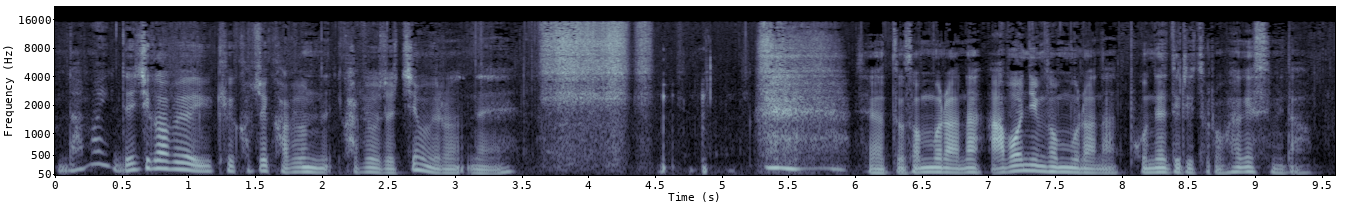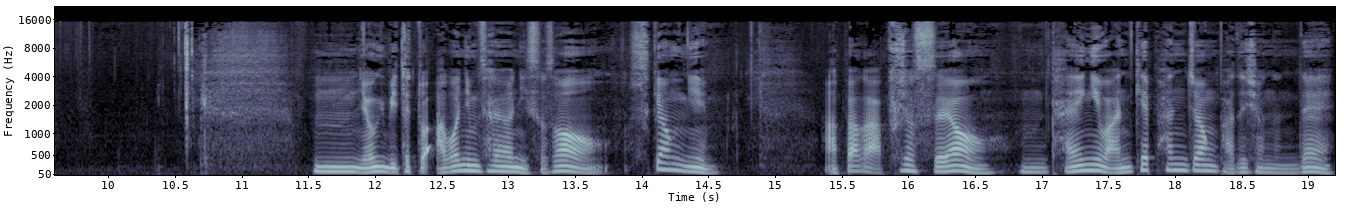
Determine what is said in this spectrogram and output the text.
나만 내 지갑에 이렇게 갑자기 가벼, 가벼워졌지? 뭐 이런, 네. 제가 또 선물 하나, 아버님 선물 하나 보내드리도록 하겠습니다. 음, 여기 밑에 또 아버님 사연이 있어서, 수경님, 아빠가 아프셨어요. 음, 다행히 완쾌 판정 받으셨는데,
